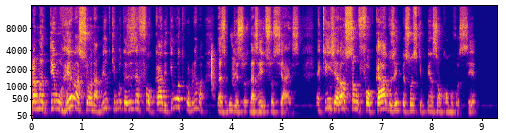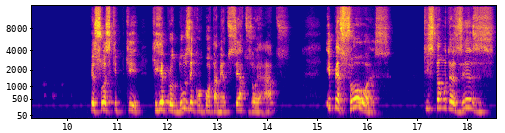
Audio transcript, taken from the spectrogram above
para manter um relacionamento que muitas vezes é focado. E tem um outro problema das mídias, das redes sociais. É que, em geral, são focados em pessoas que pensam como você, pessoas que, que, que reproduzem comportamentos certos ou errados, e pessoas que estão muitas vezes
